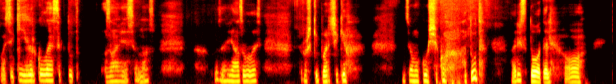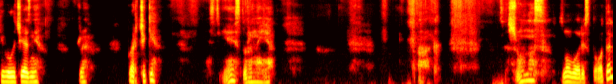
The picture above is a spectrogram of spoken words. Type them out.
Ось який геркулесик тут завість у нас. Зав'язувалось. Трошки перчиків на цьому кущику. А тут Арістотель. О, Такі величезні вже перчики. З цієї сторони є. Так. Це що у нас? Знову Аристотель.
